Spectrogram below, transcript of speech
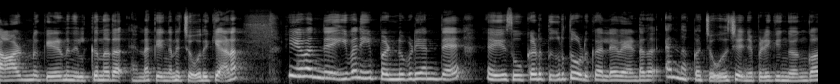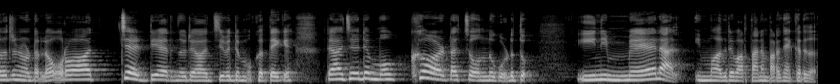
താഴ്ന്നു കേണു നിൽക്കുന്നത് എന്നൊക്കെ ഇങ്ങനെ ചോദിക്കുകയാണ്. ഇവന്റെ ഇവൻ ഈ പെണ്ണുപിടിയന്റെ ഈ സൂക്കേട് തീർത്തു കൊടുക്കുകയല്ലേ വേണ്ടത് എന്നൊക്കെ ചോദിച്ചു കഴിഞ്ഞപ്പോഴേക്കും ഗംഗാധരനുണ്ടല്ലോ ഒരൊറ്റ അടിയായിരുന്നു രാജീവന്റെ മുഖത്തേക്ക്. രാജീവന്റെ മുഖമായിട്ട് ചൊന്നു കൊടുത്തു. ഇനി മേലാൽ ഇമ്മാതിരി വർത്തമാനം പറഞ്ഞേക്കരുത്.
